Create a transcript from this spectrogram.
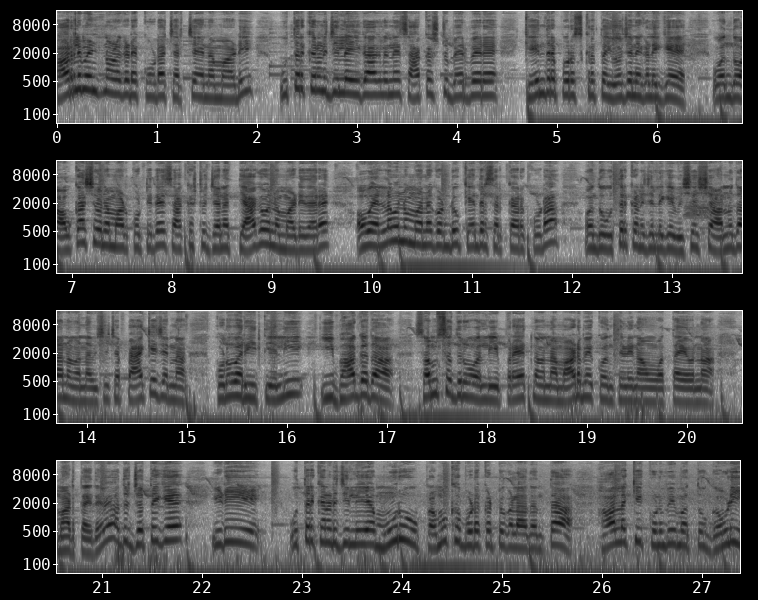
ಪಾರ್ಲಿಮೆಂಟ್ನೊಳಗಡೆ ಕೂಡ ಚರ್ಚೆಯನ್ನು ಮಾಡಿ ಉತ್ತರ ಕನ್ನಡ ಜಿಲ್ಲೆ ಈಗಾಗಲೇ ಸಾಕಷ್ಟು ಬೇರೆ ಬೇರೆ ಕೇಂದ್ರ ಪುರಸ್ಕೃತ ಯೋಜನೆಗಳಿಗೆ ಒಂದು ಅವಕಾಶವನ್ನು ಮಾಡಿಕೊಟ್ಟಿದೆ. ಸಾಕಷ್ಟು ಜನ ತ್ಯಾಗವನ್ನು ಮಾಡಿದ್ದಾರೆ. ಅವೆಲ್ಲವನ್ನು ಮನಗೊಂಡು ಕೇಂದ್ರ ಸರ್ಕಾರ ಕೂಡ ಒಂದು ಉತ್ತರ ಕನ್ನಡ ಜಿಲ್ಲೆಗೆ ವಿಶೇಷ ಅನುದಾನವನ್ನು, ವಿಶೇಷ ಪ್ಯಾಕೇಜನ್ನು ಕೊಡುವ ರೀತಿಯಲ್ಲಿ ಈ ಭಾಗದ ಸಂಸದರು ಅಲ್ಲಿ ಪ್ರಯತ್ನವನ್ನು ಮಾಡಬೇಕು ಅಂತೇಳಿ ನಾವು ಒತ್ತಾಯವನ್ನು ಮಾಡ್ತಾ ಇದ್ದೇವೆ. ಅದ್ರ ಜೊತೆಗೆ ಇಡೀ ಉತ್ತರ ಕನ್ನಡ ಜಿಲ್ಲೆಯ ಮೂರು ಪ್ರಮುಖ ಬುಡಕಟ್ಟುಗಳಾದಂಥ ಹಾಲಕ್ಕಿ, ಕುಣಬಿ ಮತ್ತು ಗೌಳಿ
